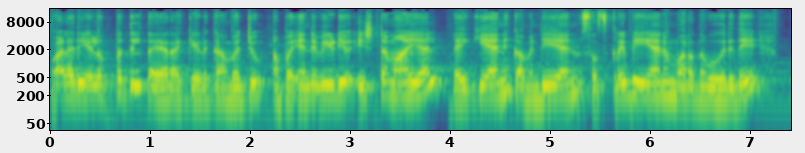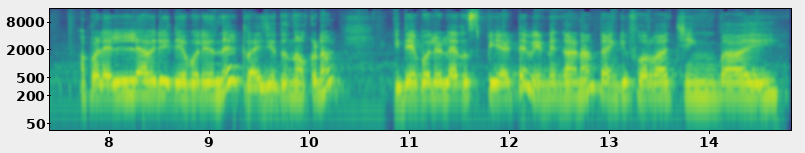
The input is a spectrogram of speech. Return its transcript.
വളരെ എളുപ്പത്തിൽ തയ്യാറാക്കിയെടുക്കാൻ പറ്റും. അപ്പോൾ എന്റെ വീഡിയോ ഇഷ്ടമായാൽ ലൈക്ക് ചെയ്യാനും കമന്റ് ചെയ്യാനും സബ്സ്ക്രൈബ് ചെയ്യാനും മറന്നു പോകരുതേ. അപ്പോൾ എല്ലാവരും ഇതേപോലെ ഒന്ന് ട്രൈ ചെയ്ത് നോക്കണം. ഇതേപോലെയുള്ള റെസിപ്പി ആയിട്ട് വീണ്ടും കാണാം. Thank for watching by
